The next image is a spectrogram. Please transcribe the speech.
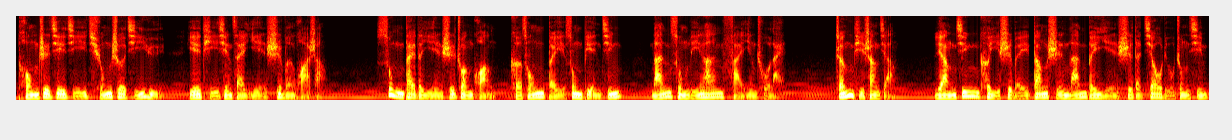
统治阶级穷奢极欲也体现在饮食文化上。宋代的饮食状况可从北宋汴京、南宋临安反映出来。整体上讲，两京可以视为当时南北饮食的交流中心。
